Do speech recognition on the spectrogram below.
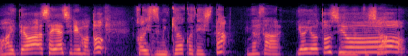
お相手はさやしりほと小泉京子でした。皆さん良いお年を。良いお年を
